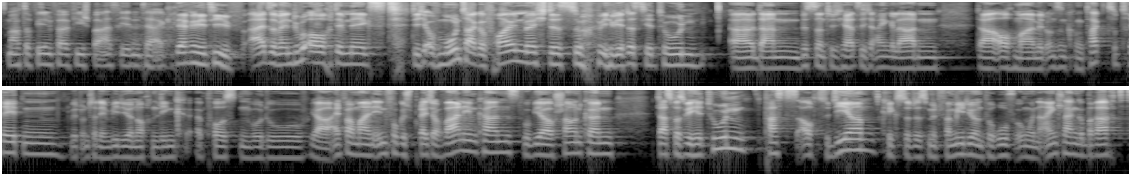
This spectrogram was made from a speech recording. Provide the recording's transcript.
Es macht auf jeden Fall viel Spaß jeden Tag. Definitiv. Also wenn du auch demnächst dich auf Montage freuen möchtest, so wie wir das hier tun, äh, dann bist du natürlich herzlich eingeladen, da auch mal mit uns in Kontakt zu treten. Wird unter dem Video noch einen Link äh, posten, wo du ja einfach mal ein Infogespräch auch wahrnehmen kannst, wo wir auch schauen können, das, was wir hier tun, passt es auch zu dir? Kriegst du das mit Familie und Beruf irgendwo in Einklang gebracht?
